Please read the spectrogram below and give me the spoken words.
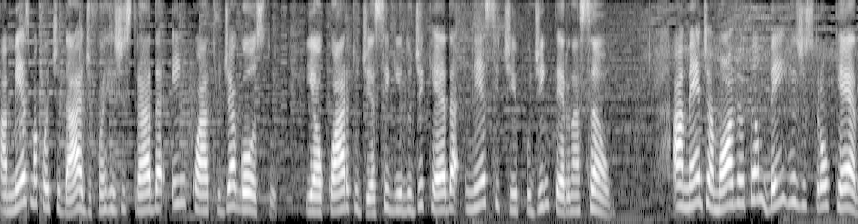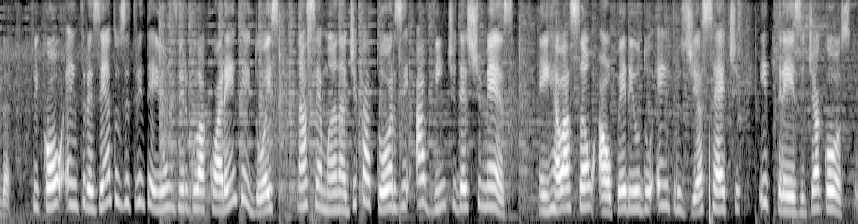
A mesma quantidade foi registrada em 4 de agosto e é o quarto dia seguido de queda nesse tipo de internação. A média móvel também registrou queda, ficou em 331,42 na semana de 14 a 20 deste mês, em relação ao período entre os dias 7 e 13 de agosto.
